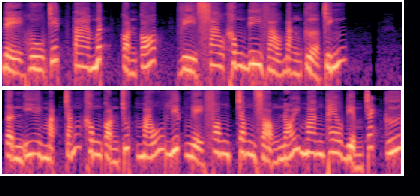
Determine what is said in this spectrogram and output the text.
Để hù chết ta mất, còn có, vì sao không đi vào bằng cửa chính. Tần y mặt trắng không còn chút máu liếc nghệ phong trong giọng nói mang theo điểm trách cứ.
